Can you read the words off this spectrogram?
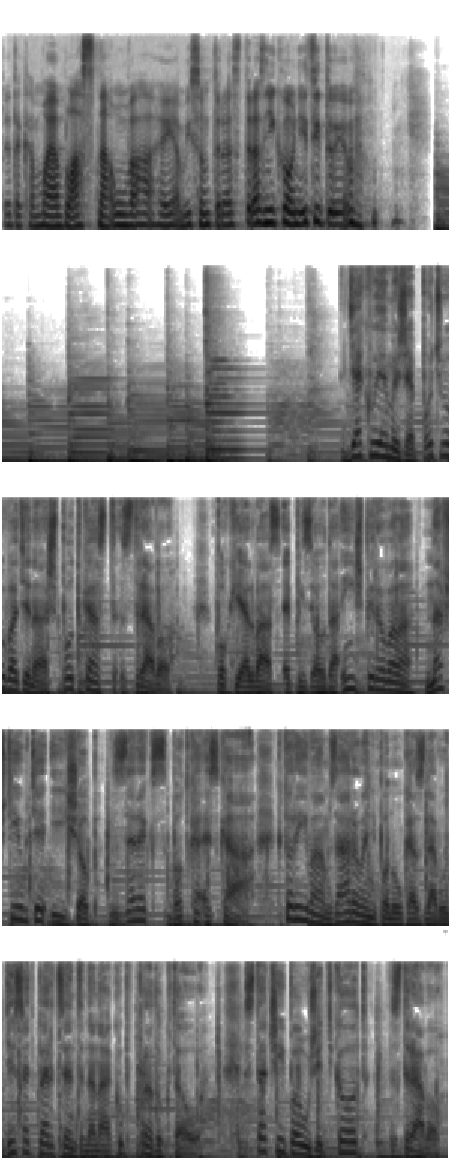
to je taká moja vlastná úvaha, hej, aby som teraz, teraz nikoho necitujem. Ďakujeme, že počúvate náš podcast Zdravo. Pokiaľ vás epizóda inšpirovala, navštívte e-shop zerex.sk, ktorý vám zároveň ponúka zľavu 10% na nákup produktov. Stačí použiť kód ZDRAVO.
